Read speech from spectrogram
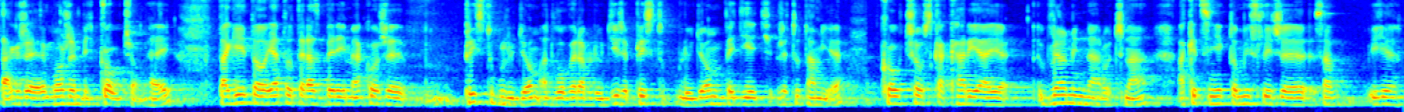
takže môžem byť koučom, hej. Tak je to, ja to teraz beriem ako, že prístup k ľuďom a dôvera v ľudí, že prístup ľuďom, vedieť, že to tam je. Koučovská kariéra je veľmi náročná a keď si niekto myslí, že sa ide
